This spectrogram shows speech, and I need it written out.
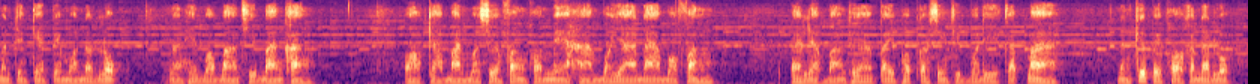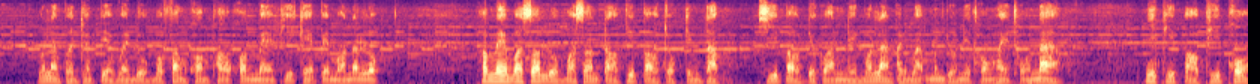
มันจึงแก่ไปหมอนรกนั่นเห็นบ่บางที่บางครั้งออกจากบ้านบ่เชื่อฟังพ่อแม่หามบ่ยาดาบ่ฟัง ไปแล้วบางเทือไปพบกับสิ่งที่บ่ดีกลับมา นั่นคือไปพ่อกันนรก โบราณเพิ่นจะเปรียบไว้ลูกบ่ฟังความพ่อความแม่พี่แก่ไปหมอนรกพ่อแม่บ่สอนลูกบ่สอนเต่าพี่เป่าจกกินตับผีเป่าเดียวก่อนนี่โบราณเพิ่นว่ามันอยู่ในทองไห้ทองหน้ามีผีเป่าผีพง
